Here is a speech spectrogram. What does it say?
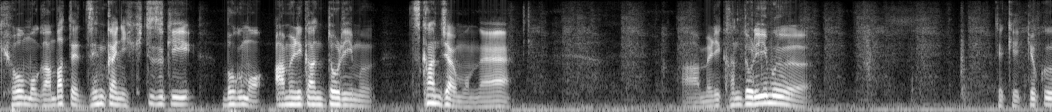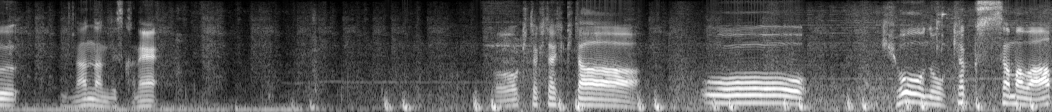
今日も頑張って前回に引き続き僕もアメリカンドリーム掴んじゃうもんね。アメリカンドリーム。って結局何なんですかね。おー来た来た来た。おお今日のお客様は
